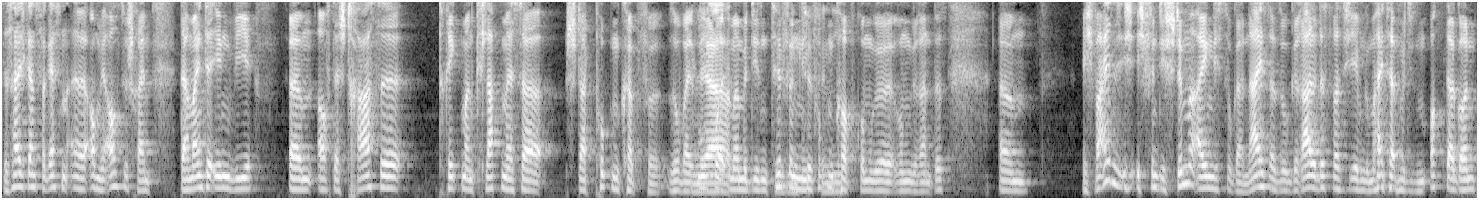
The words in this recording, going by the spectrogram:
Das habe ich ganz vergessen, äh, auch mir aufzuschreiben. Da meint er irgendwie, ähm, auf der Straße trägt man Klappmesser statt Puppenköpfe. So, weil UFO Ja, halt immer mit diesem. Tiffany-Puppenkopf rumge rumgerannt ist. Ähm, ich weiß nicht, ich, ich finde die Stimme eigentlich sogar nice. Also gerade das, was ich eben gemeint habe mit diesem Oktagon,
